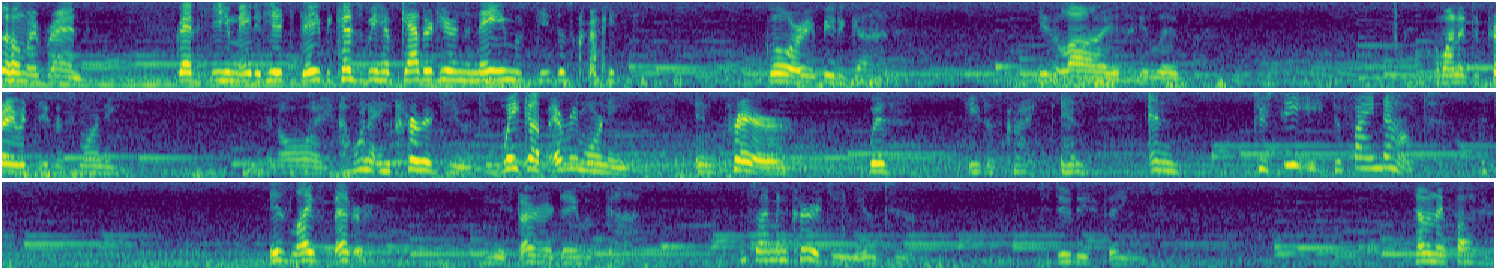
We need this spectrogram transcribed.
Hello, my friend. Glad to see you made it here today because we have gathered here in the name of Jesus Christ. Glory be to God. He's alive, He lives. I wanted to pray with you this morning. You oh, know, I, I want to encourage you to wake up every morning in prayer with Jesus Christ and and to see, to find out is life better when we start our day with God. And so I'm encouraging you to to do these things. Heavenly Father,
